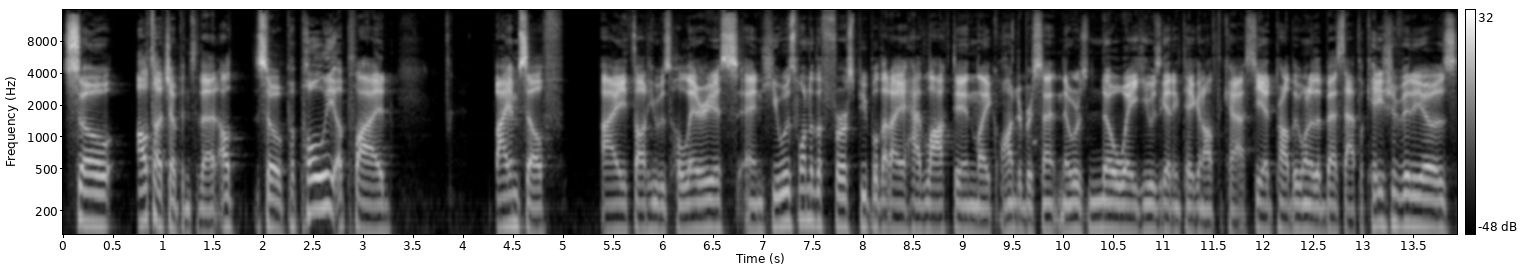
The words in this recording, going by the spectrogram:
So I'll touch up into that. I'll so Popoli applied by himself. I thought he was hilarious, and he was one of the first people that I had locked in like 100. percent And there was no way he was getting taken off the cast. He had probably one of the best application videos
